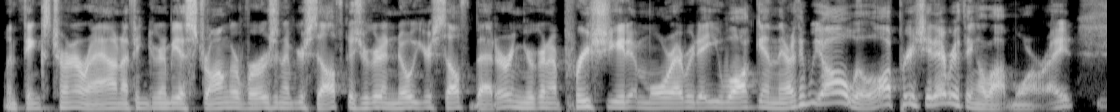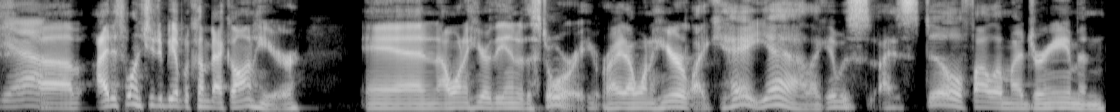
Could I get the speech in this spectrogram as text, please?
when things turn around, I think you're going to be a stronger version of yourself because you're going to know yourself better and you're going to appreciate it more every day you walk in there. I think we all will. We'll all appreciate everything a lot more, right? Yeah. Um, I just want you to be able to come back on here and I want to hear the end of the story, right? I want to hear like, hey, yeah, like it was, I still follow my dream, and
